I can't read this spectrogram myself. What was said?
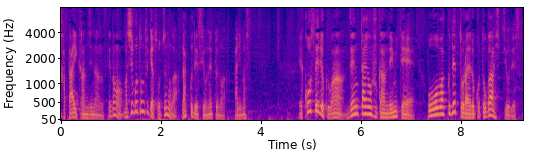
硬い感じなんですけど、まあ、仕事の時はそっちの方が楽ですよねっていうのはあります。え構成力は全体を俯瞰で見て、大枠で捉えることが必要です。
